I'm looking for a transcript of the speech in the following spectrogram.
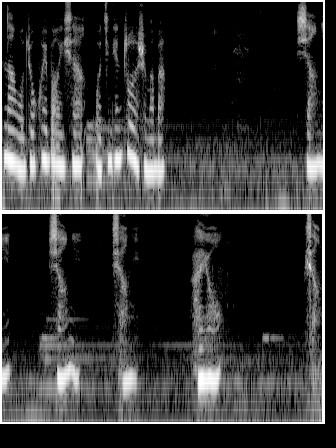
那我就汇报一下我今天做了什么吧。想你想你想你还有想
